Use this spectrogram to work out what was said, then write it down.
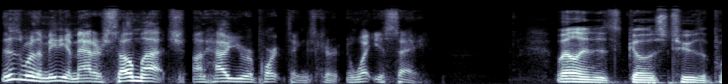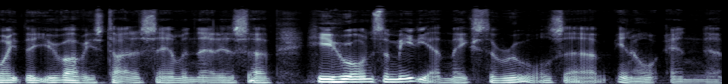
This is where the media matters so much on how you report things, Kurt, and what you say. Well, and it goes to the point that you've always taught us, Sam, and that is uh, he who owns the media makes the rules, uh, you know, and uh,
